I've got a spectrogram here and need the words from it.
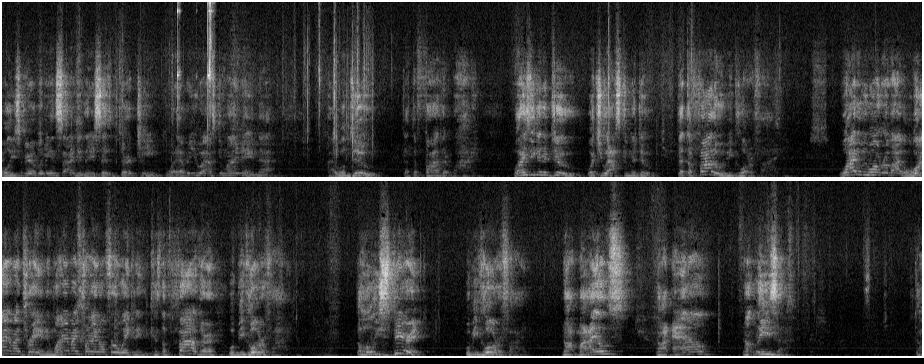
Holy Spirit living inside you. Then he says, 13, whatever you ask in my name, that I will do. That the Father, why? Why is he going to do what you ask him to do? That the Father will be glorified. Why do we want revival? Why am I praying and why am I crying out for awakening? Because the Father will be glorified. The Holy Spirit will be glorified. Not Miles, not Al, not Lisa. God.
